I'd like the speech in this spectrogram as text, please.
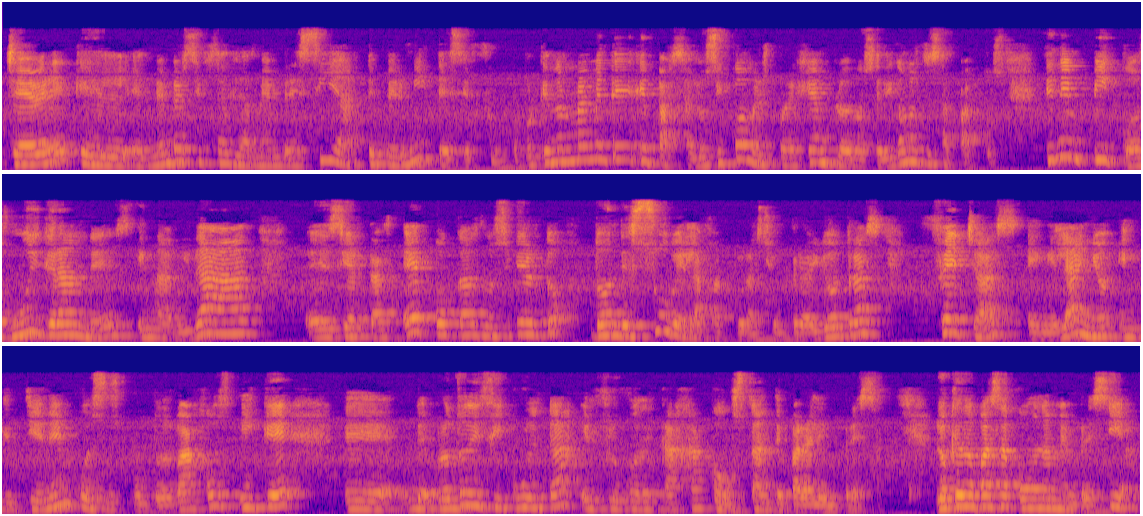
chévere que el, el membership la membresía, te permite ese flujo. Porque normalmente, ¿qué pasa? Los e-commerce, por ejemplo, no sé, digamos de zapatos, tienen picos muy grandes en Navidad, eh, ciertas épocas, ¿no es cierto?, donde sube la facturación, pero hay otras fechas en el año en que tienen pues sus puntos bajos y que eh, de pronto dificulta el flujo de caja constante para la empresa. Lo que no pasa con una membresía.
